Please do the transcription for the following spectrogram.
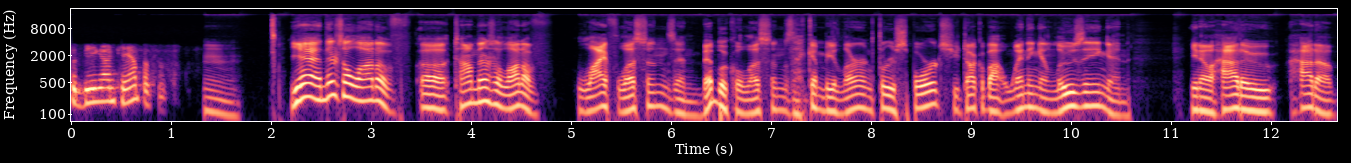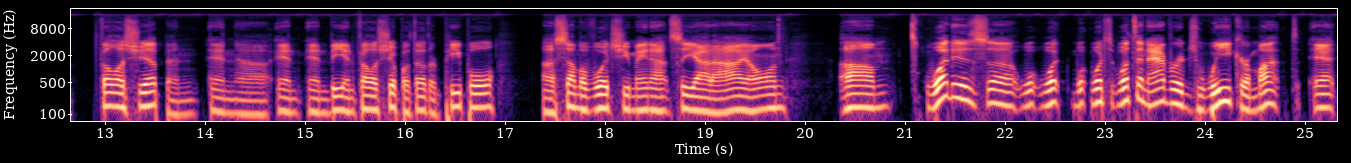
to being on campuses. Hmm. Yeah, and there's a lot of uh, Tom. There's a lot of life lessons and biblical lessons that can be learned through sports. You talk about winning and losing, and you know how to how to fellowship and and uh, and and be in fellowship with other people. Uh, some of which you may not see eye to eye on. Um, what is uh, what, what what's what's an average week or month at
